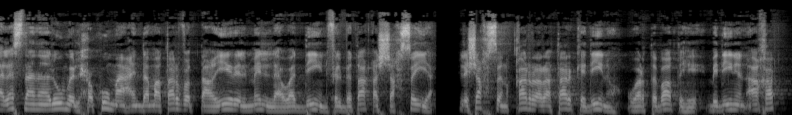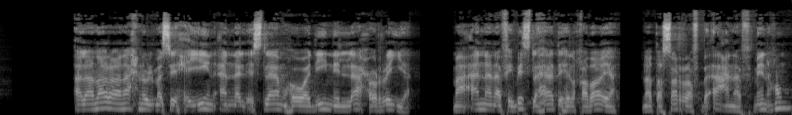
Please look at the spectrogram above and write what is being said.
ألسنا نلوم الحكومة عندما ترفض تغيير الملة والدين في البطاقة الشخصية لشخص قرر ترك دينه وارتباطه بدين آخر؟ ألا نرى نحن المسيحيين أن الإسلام هو دين اللا حرية مع أننا في مثل هذه القضايا نتصرف بأعنف منهم؟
